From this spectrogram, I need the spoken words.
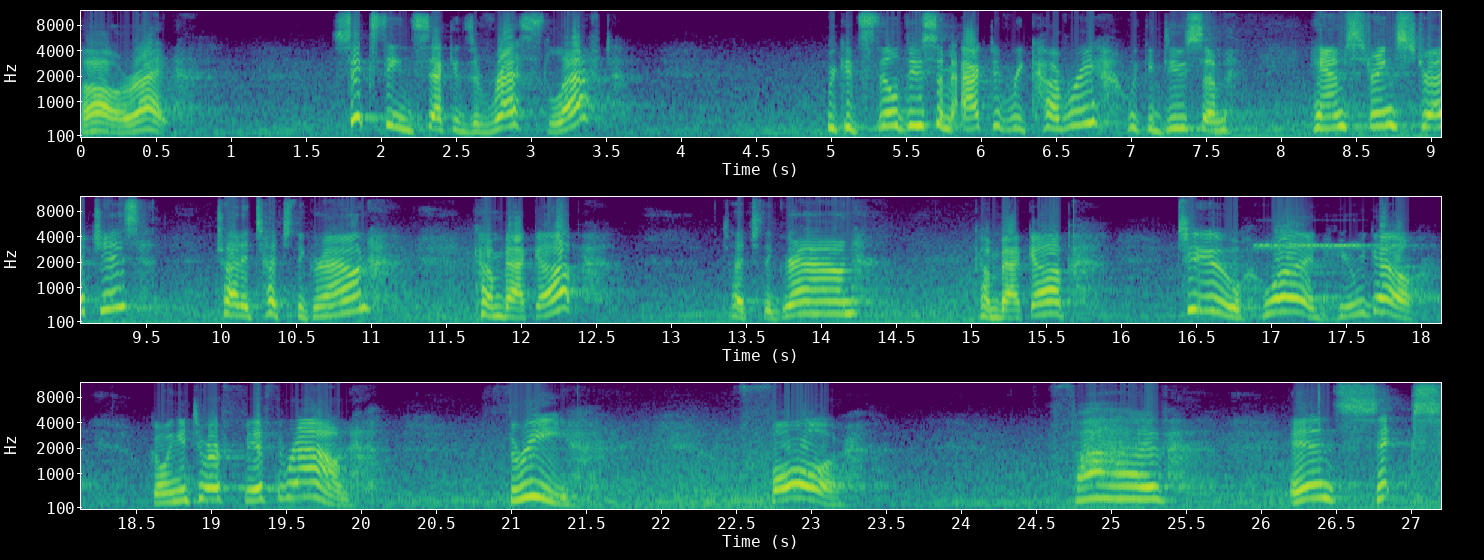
All right. 16 seconds of rest left. We could still do some active recovery. We could do some hamstring stretches. Try to touch the ground, come back up, touch the ground, come back up. Two, one, here we go. Going into our fifth round. Three, four, five, and six.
